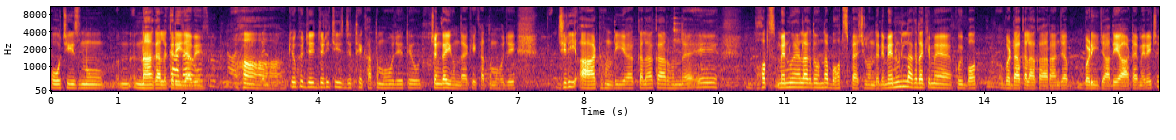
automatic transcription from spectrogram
ਉਹ ਚੀਜ਼ ਨੂੰ ਨ- ਗੱਲ ਕਰੀ ਜਾਵੇ। ਹਾਂ ਹਾਂ ਹਾਂ ਕਿਉਂਕਿ ਜੇ ਜਿਹੜੀ ਚੀਜ਼ ਜਿੱਥੇ ਖਤਮ ਹੋ ਜੇ ਤੇ ਉਹ ਚੰਗਾ ਹੀ ਹੁੰਦਾ ਕਿ ਖਤਮ ਹੋ ਜੇ। ਜਿਹੜੀ ਆਰਟ ਹੁੰਦੀ ਆ ਕਲਾਕਾਰ ਹੁੰਦਾ ਇਹ ਬਹੁਤ ਮੈਨੂੰ ਐ ਲੱਗਦਾ ਹੁੰਦਾ ਬਹੁਤ ਸਪੈਸ਼ਲ ਹੁੰਦੇ ਨੇ। ਮੈਨੂੰ ਨਹੀਂ ਲੱਗਦਾ ਕਿ ਮੈਂ ਕੋਈ ਬਹੁਤ ਵੱਡਾ ਕਲਾਕਾਰ ਹਾਂ ਜਾਂ ਬੜੀ ਜ਼ਿਆਦਾ ਆਰਟ ਹੈ ਮੇਰੇ 'ਚ,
